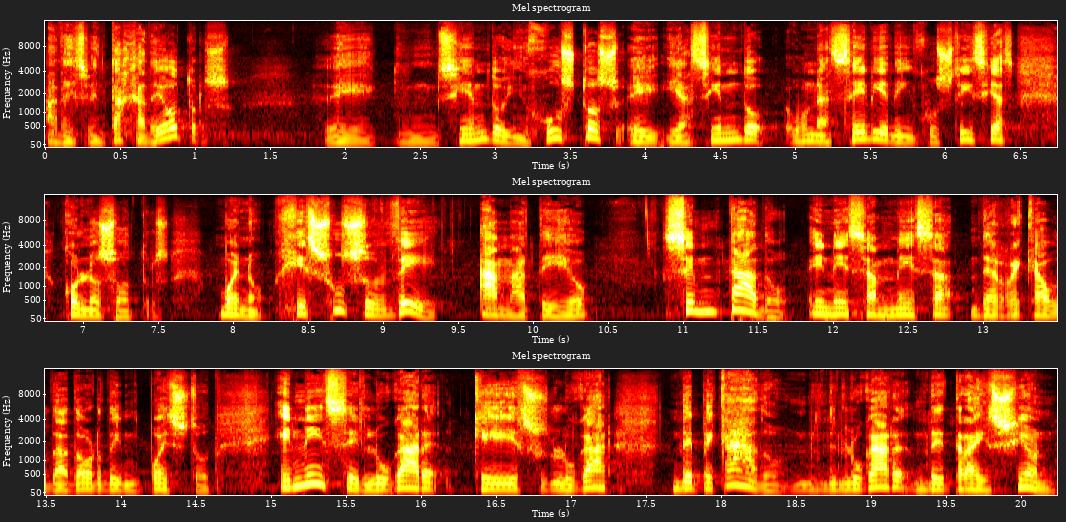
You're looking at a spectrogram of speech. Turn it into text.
a desventaja de otros. siendo injustos y haciendo una serie de injusticias con los otros. Bueno, Jesús ve a Mateo sentado en esa mesa de recaudador de impuestos, en ese lugar que es lugar de pecado, lugar de traición.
